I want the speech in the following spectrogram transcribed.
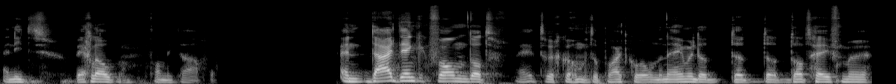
En niet weglopen van die tafel. En daar denk ik van dat, hè, terugkomend op hardcore ondernemen, dat dat, dat, dat heeft me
